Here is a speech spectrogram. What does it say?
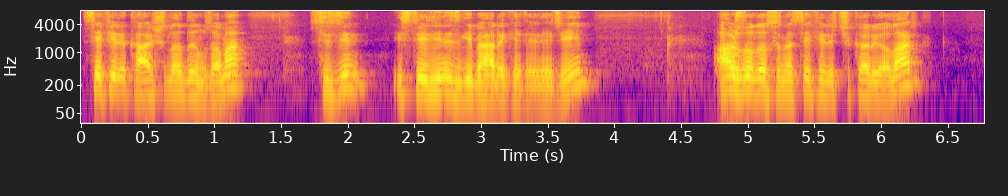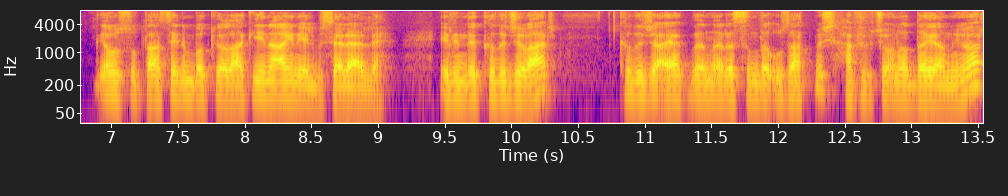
Sefiri karşıladığım zaman sizin istediğiniz gibi hareket edeceğim. Arz odasına sefiri çıkarıyorlar. Yavuz Sultan Selim bakıyorlar ki yine aynı elbiselerle. Elinde kılıcı var. Kılıcı ayaklarının arasında uzatmış. Hafifçe ona dayanıyor.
